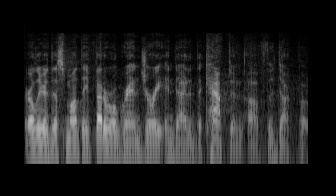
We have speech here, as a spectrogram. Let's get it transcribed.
Earlier this month, a federal grand jury indicted the captain of the duck boat.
